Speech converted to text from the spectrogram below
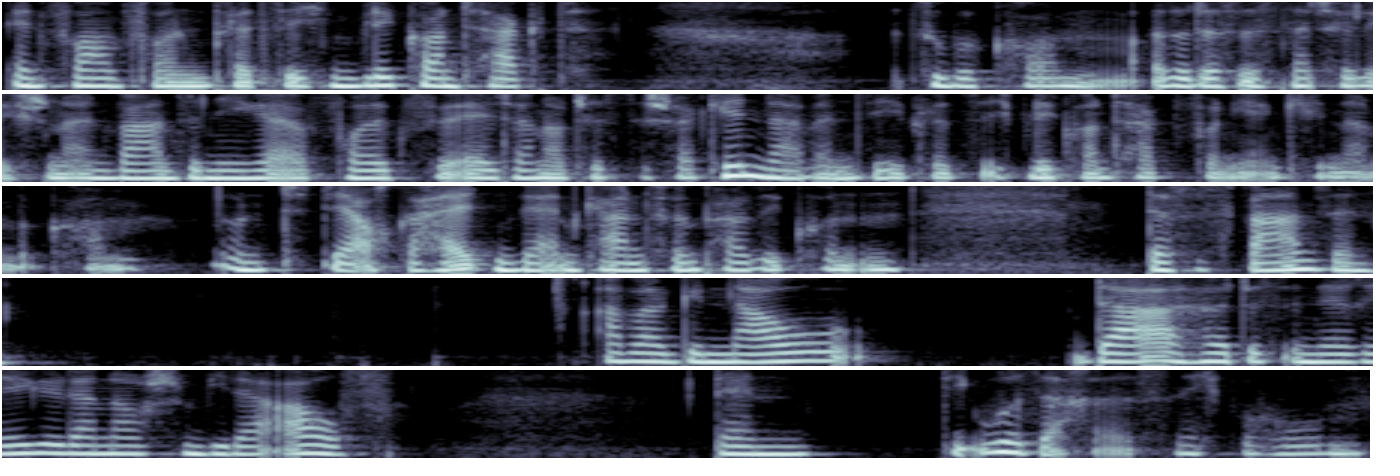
in Form von plötzlichen Blickkontakt zu bekommen. Also das ist natürlich schon ein wahnsinniger Erfolg für Eltern autistischer Kinder, wenn sie plötzlich Blickkontakt von ihren Kindern bekommen und der auch gehalten werden kann für ein paar Sekunden. Das ist Wahnsinn. Aber genau da hört es in der Regel dann auch schon wieder auf. denn die Ursache ist nicht behoben.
